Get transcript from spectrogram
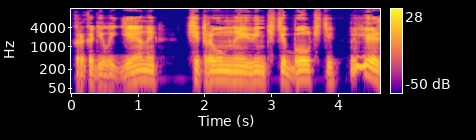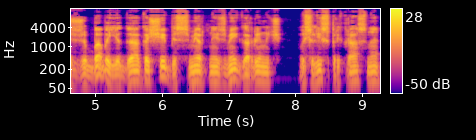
крокодилы-гены, хитроумные винтики-болтики. Ну, есть же Баба-Яга, Кощей Бессмертный, Змей Горыныч, Василиса Прекрасная.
